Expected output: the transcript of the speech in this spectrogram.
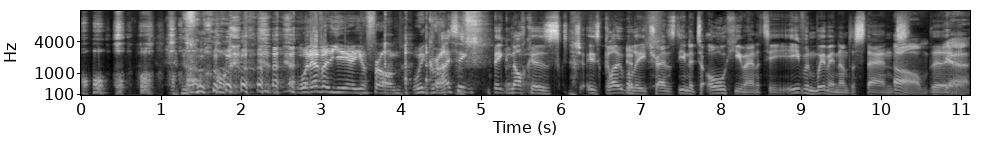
whatever year you're from. We grunt. I think Big Knockers is globally trans, you know, to all humanity. Even women understand. Oh, the, yeah.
